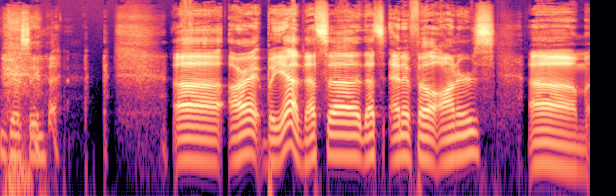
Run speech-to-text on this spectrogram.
I'm guessing. Uh, all right, but yeah, that's uh, that's NFL honors. Um,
